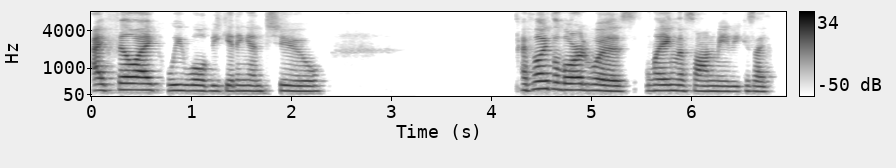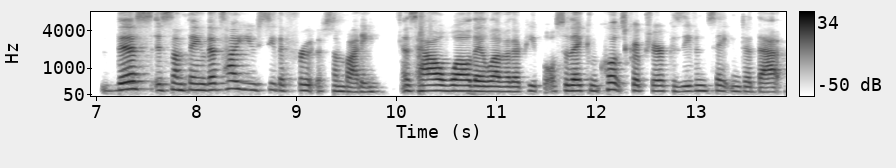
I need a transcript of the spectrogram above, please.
I feel like we will be getting into I feel like the Lord was laying this on me because I this is something that's how you see the fruit of somebody is how well they love other people. So they can quote scripture because even Satan did that.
